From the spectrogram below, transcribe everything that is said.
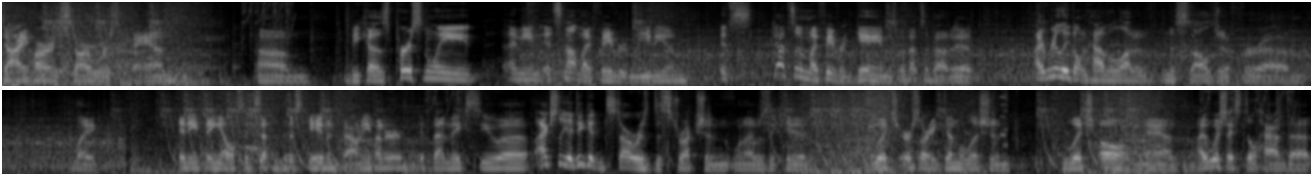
die-hard Star Wars fan. Um, because personally, I mean, it's not my favorite medium. It's got some of my favorite games, but that's about it. I really don't have a lot of nostalgia for, um, like, anything else except this game and Bounty Hunter, if that makes you, uh... Actually, I did get Star Wars Destruction when I was a kid, which, or sorry, Demolition, which, oh man, I wish I still had that.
